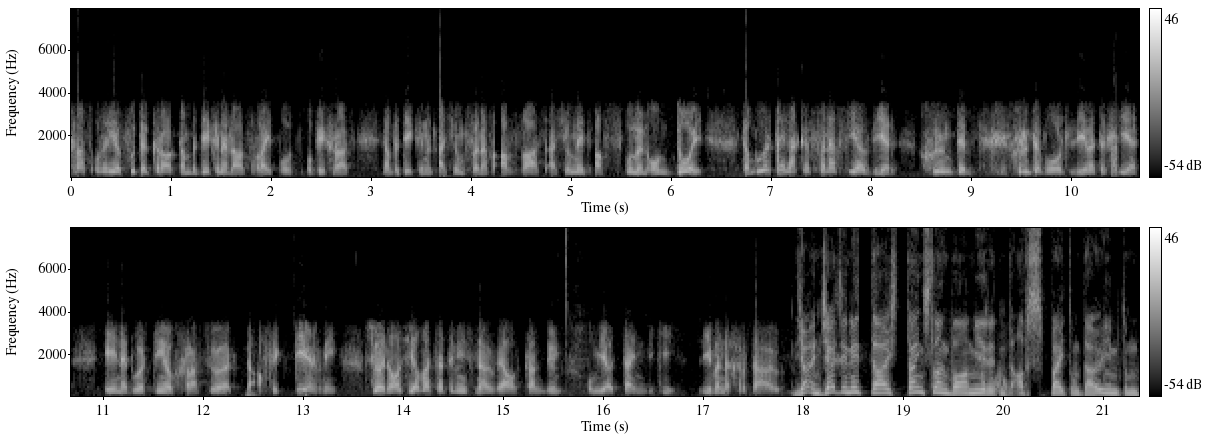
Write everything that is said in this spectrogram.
gras onder jou voete kraak, dan beteken dit daar's ryp op op die gras. Dan beteken dit as jy hom vinnig afwas, as jy hom net afspoel en ontdooi, dan behoort hy lekker vinnig vir jou weer groente groente word, lewe te gee en hy behoort nie jou gras so te affekteer nie. So daar's heelwat wat 'n mens nou wel kan doen om jou tuin bietjie lewendiger te hou. Ja, en judge net daai tuinslang waarmee jy dit moet afspuit. Onthou jy moet hom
